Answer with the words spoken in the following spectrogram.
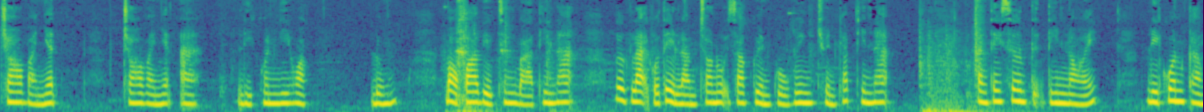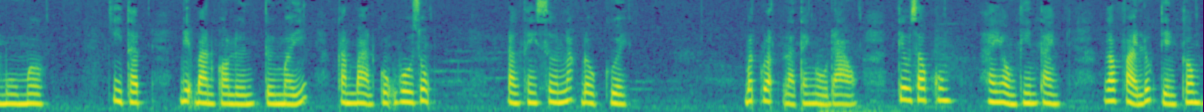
Cho và nhận, Cho và nhận à Lý Quân nghi hoặc. Đúng. Bỏ qua việc tranh bá thiên hạ, Ngược lại có thể làm cho nội gia quyền của Huynh chuyển khắp thiên hạ. Đằng Thanh Sơn tự tin nói, Lý Quân càng mù mờ. Kỳ thật, địa bàn có lớn tới mấy, Căn bản cũng vô dụng. Đằng Thanh Sơn lắc đầu cười, Bất luận là Thanh Ngổ Đào, Tiêu Giao Cung hay Hồng Thiên Thành, Gặp phải lúc tiến công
